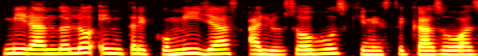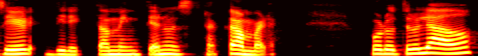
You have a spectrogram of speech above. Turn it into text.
mirándolo entre comillas a los ojos, que en este caso va a ser directamente a nuestra cámara. Por otro lado,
